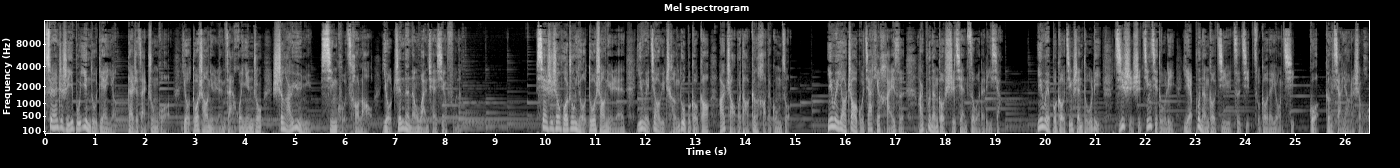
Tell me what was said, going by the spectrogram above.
虽然这是一部印度电影，但是在中国，有多少女人在婚姻中生儿育女、辛苦操劳，又真的能完全幸福呢？现实生活中有多少女人因为教育程度不够高而找不到更好的工作？因为要照顾家庭孩子而不能够实现自我的理想？因为不够精神独立，即使是经济独立，也不能够给予自己足够的勇气，过更想要的生活？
